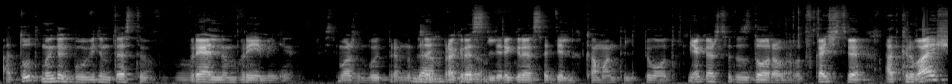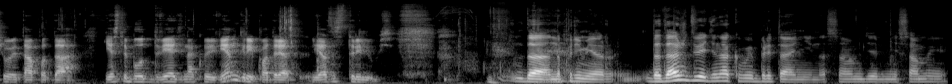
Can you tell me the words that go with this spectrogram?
А тут мы как бы увидим тесты в реальном времени есть можно будет прям наблюдать да, прогресс да. или регресс отдельных команд или пилотов. Мне кажется, это здорово. Вот в качестве открывающего этапа, да. Если будут две одинаковые Венгрии подряд, я застрелюсь. Да, например. Да даже две одинаковые Британии, на самом деле, не самые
